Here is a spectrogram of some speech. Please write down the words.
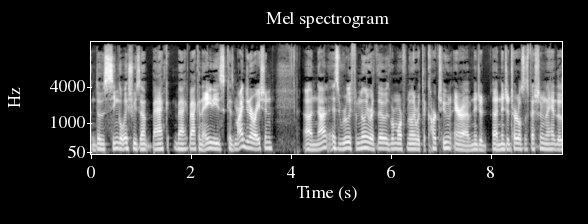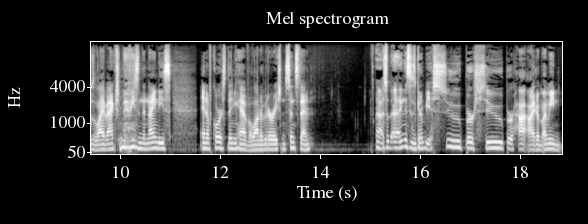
those single issues up back back back in the 80s because my generation uh, not as really familiar with those. We're more familiar with the cartoon era of Ninja uh, Ninja Turtles, especially when they had those live action movies in the 90s. And of course, then you have a lot of iterations since then. Uh, so I think this is going to be a super super hot item. I mean,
